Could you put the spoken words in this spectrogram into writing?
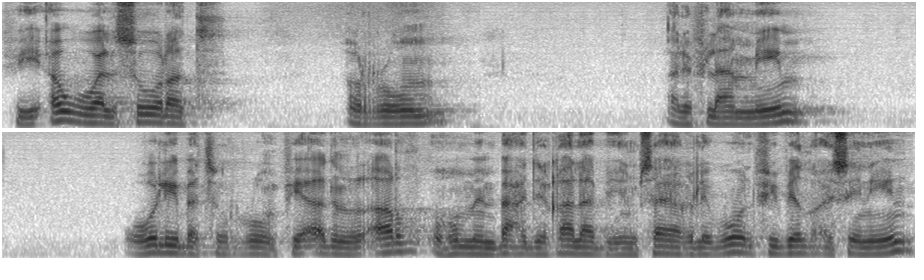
في أول سورة الروم ألف لام ميم غلبت الروم في أدنى الأرض وهم من بعد غلبهم سيغلبون في بضع سنين.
